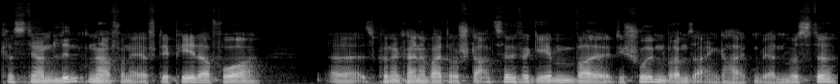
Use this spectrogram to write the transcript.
Christian Lindner von der FDP davor, äh, es könne keine weitere Staatshilfe geben, weil die Schuldenbremse eingehalten werden müsste.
